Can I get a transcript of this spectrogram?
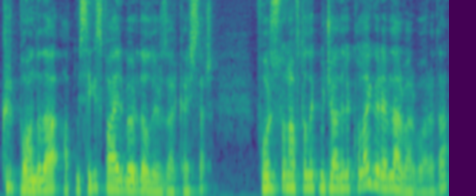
40 puanda da 68 Firebird'ı alıyoruz arkadaşlar. Forza son haftalık mücadele kolay görevler var bu arada.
